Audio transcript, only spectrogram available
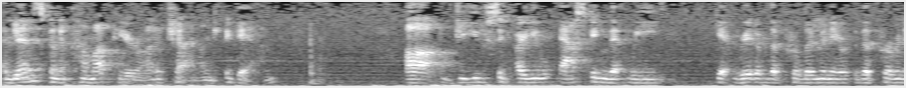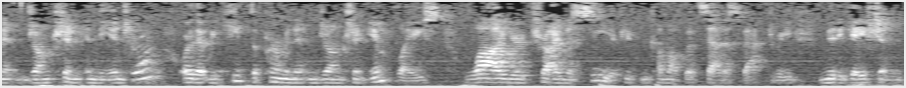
and then it's going to come up here on a challenge again. Uh, do you are you asking that we get rid of the preliminary the permanent injunction in the interim, or that we keep the permanent injunction in place while you're trying to see if you can come up with satisfactory mitigation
